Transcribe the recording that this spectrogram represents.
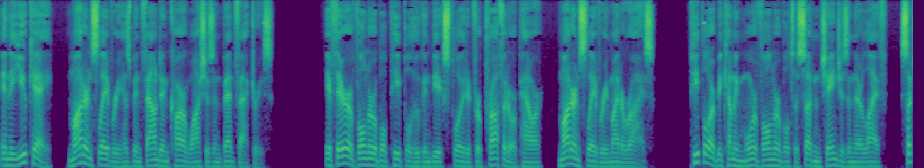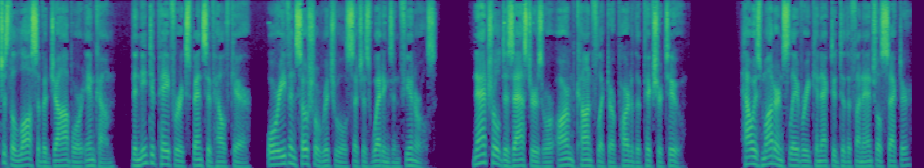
In the UK, modern slavery has been found in car washes and bed factories. If there are vulnerable people who can be exploited for profit or power, modern slavery might arise. People are becoming more vulnerable to sudden changes in their life, such as the loss of a job or income, the need to pay for expensive health care, or even social rituals such as weddings and funerals. Natural disasters or armed conflict are part of the picture too. How is modern slavery connected to the financial sector?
